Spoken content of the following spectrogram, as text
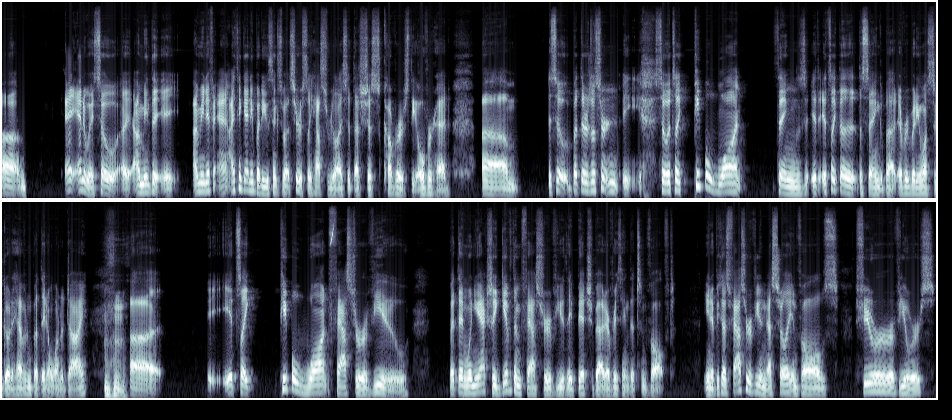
um, anyway, so I mean, the, I mean, if I think anybody who thinks about it seriously has to realize that that just covers the overhead. Um, so, but there's a certain, eh, so it's like people want things. It, it's like the the saying about everybody wants to go to heaven, but they don't want to die. Mm-hmm. Uh, it's like people want faster review, but then when you actually give them faster review, they bitch about everything that's involved. You know, because faster review necessarily involves fewer reviewers.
